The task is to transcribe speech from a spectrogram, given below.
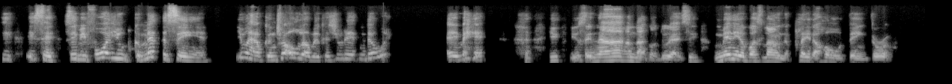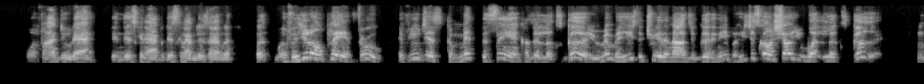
He, he said, see, before you commit the sin, you have control over it because you didn't do it. Amen. you, you say, nah, I'm not gonna do that. See, many of us learn to play the whole thing through. Well, if I do that, then this can happen, this can happen, this can happen. But if you don't play it through, if you just commit the sin because it looks good, you remember he's the tree of the knowledge of good and evil. He's just gonna show you what looks good.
